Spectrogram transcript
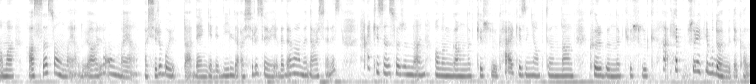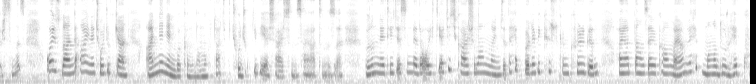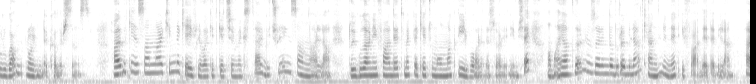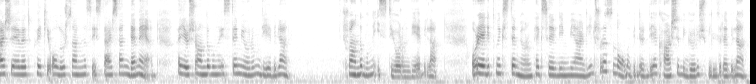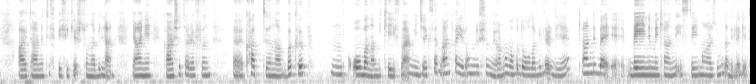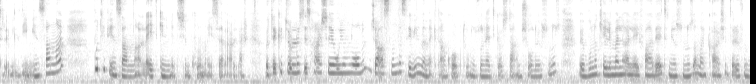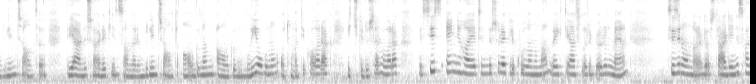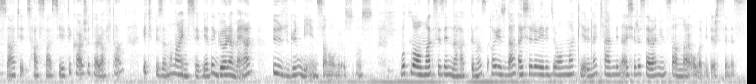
Ama hassas olmaya, duyarlı olmaya, aşırı boyutta, dengede değil de aşırı seviyede devam ederseniz herkesin sözünden alınganlık, küslük, herkesin yaptığından kırgınlık, küslük, hep sürekli bu döngüde kalırsınız. O yüzden de aynı çocukken annenin bakımına muhtaç bir çocuk gibi yaşarsınız hayatınızı. Bunun neticesinde de o ihtiyaç hiç karşılanmayınca da hep böyle bir küskün, kırgın, hayattan zevk almayan ve hep mağdur, hep kurban rolünde kalırsınız. Halbuki insanlar kimle keyifli vakit geçirmek ister? Güçlü insanlarla. Duygularını ifade etmekle ketum olmak değil bu arada söylediğim şey. Ama ayaklarının üzerinde durabilen, kendini net ifade edebilen. Her şey evet peki olur sen nasıl istersen demeyen. Hayır şu anda bunu istemiyorum diyebilen. Şu anda bunu istiyorum diyebilen. Oraya gitmek istemiyorum. Pek sevdiğim bir yer değil. Şurası da olabilir diye karşı bir görüş bildirebilen, alternatif bir fikir sunabilen. Yani karşı tarafın e, kattığına bakıp o bana bir keyif vermeyecekse ben hayır onu düşünmüyorum ama bu da olabilir diye kendi be- beğenimi, kendi isteğimi, arzumu da dile getirebildiğim insanlar bu tip insanlarla etkin iletişim kurmayı severler. Öteki türlü siz her şeye uyumlu olunca aslında sevilmemekten korktuğunuzu net göstermiş oluyorsunuz ve bunu kelimelerle ifade etmiyorsunuz ama karşı tarafın bilinçaltı, diğer dışarıdaki insanların bilinçaltı algılan, algılıyor bunu otomatik olarak, içgüdüsel olarak ve siz en nihayetinde sürekli kullanılan ve ihtiyaçları görülmeyen sizin onlara gösterdiğiniz hassasiyeti karşı taraftan hiçbir zaman aynı seviyede göremeyen üzgün bir insan oluyorsunuz. Mutlu olmak sizin de hakkınız. O yüzden aşırı verici olmak yerine kendini aşırı seven insanlar olabilirsiniz.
